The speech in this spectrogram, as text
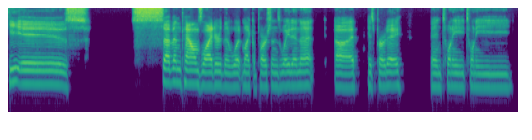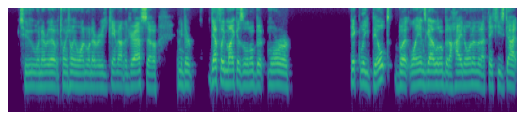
he is seven pounds lighter than what Micah Parsons weighed in at uh, his pro day in 2022, whenever that 2021, whenever he came out in the draft. So, I mean, they're definitely Mike is a little bit more thickly built, but Land's got a little bit of height on him, and I think he's got.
